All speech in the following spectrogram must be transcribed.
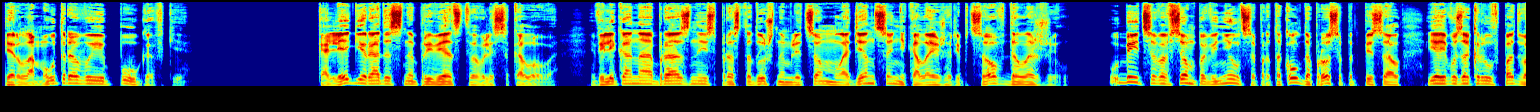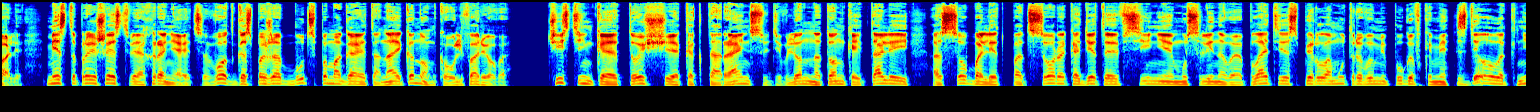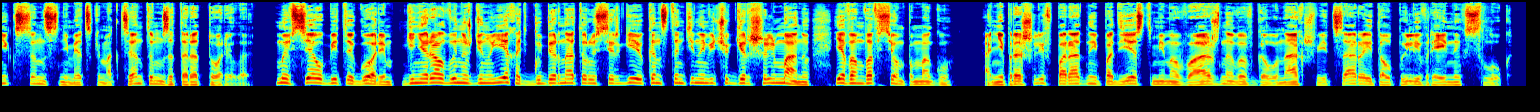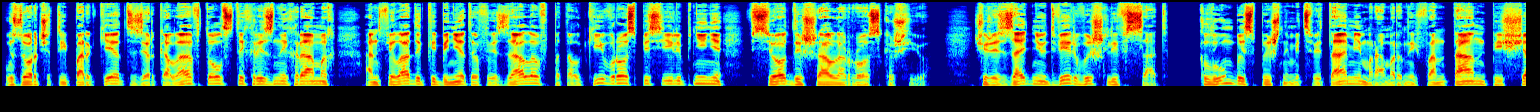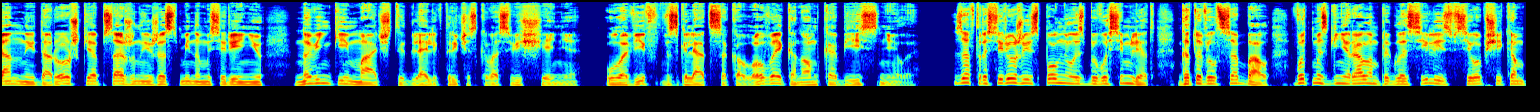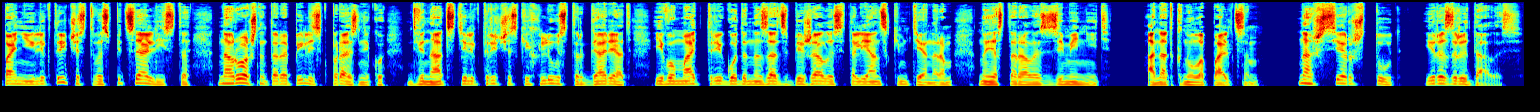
Перламутровые пуговки. Коллеги радостно приветствовали Соколова. Великанообразный, с простодушным лицом младенца Николай Жеребцов доложил. Убийца во всем повинился, протокол допроса подписал. Я его закрыл в подвале. Место происшествия охраняется. Вот госпожа Буц помогает, она экономка Ульфарева. Чистенькая, тощая, как тарань, с удивленно тонкой талией, особо лет под сорок, одетая в синее муслиновое платье с перламутровыми пуговками, сделала Книксон с немецким акцентом, затараторила. «Мы все убиты горем. Генерал вынужден уехать к губернатору Сергею Константиновичу Гершельману. Я вам во всем помогу». Они прошли в парадный подъезд мимо важного в галунах швейцара и толпы ливрейных слуг. Узорчатый паркет, зеркала в толстых резных рамах, анфилады кабинетов и залов, потолки в росписи и лепнине — все дышало роскошью. Через заднюю дверь вышли в сад. Клумбы с пышными цветами, мраморный фонтан, песчаные дорожки, обсаженные жасмином и сиренью, новенькие мачты для электрического освещения. Уловив взгляд Соколова, экономка объяснила. Завтра Сереже исполнилось бы 8 лет. Готовился бал. Вот мы с генералом пригласили из всеобщей компании электричества специалиста. Нарочно торопились к празднику. 12 электрических люстр горят. Его мать три года назад сбежала с итальянским тенором, но я старалась заменить. Она ткнула пальцем. «Наш Серж тут» и разрыдалась.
